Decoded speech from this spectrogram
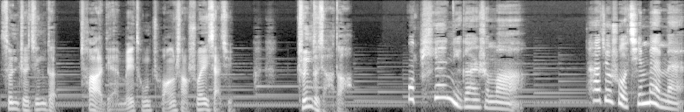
孙哲惊的差点没从床上摔下去。真的假的？我骗你干什么？她就是我亲妹妹，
